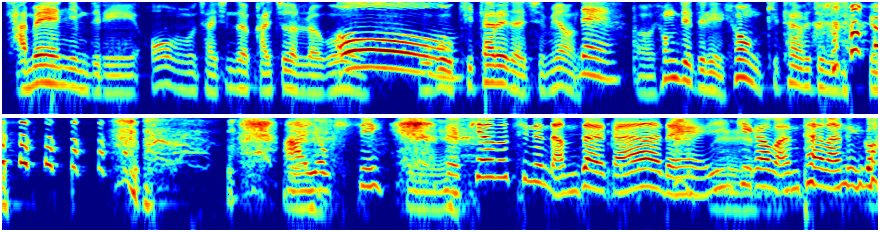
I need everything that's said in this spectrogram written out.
자매님들이 어, 잘 친다고 가르쳐 달라고 오. 오고 기타를 잘 치면 네. 어, 형제들이 형 기타 가르쳐 주세요. 아, 역시. 네. 네, 피아노 치는 남자가, 네, 인기가 많다라는 건.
